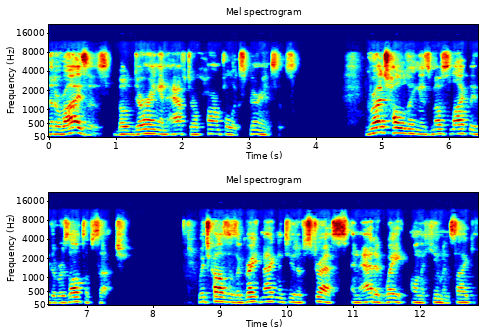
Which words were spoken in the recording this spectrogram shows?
that arises both during and after harmful experiences. Grudge holding is most likely the result of such, which causes a great magnitude of stress and added weight on the human psyche.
